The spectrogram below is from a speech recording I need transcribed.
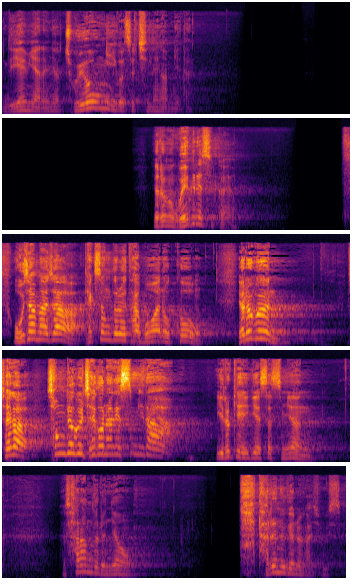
니에미아는요 조용히 이것을 진행합니다. 여러분, 왜 그랬을까요? 오자마자 백성들을 다 모아놓고, 여러분, 제가 성벽을 재건하겠습니다! 이렇게 얘기했었으면, 사람들은요, 다 다른 의견을 가지고 있어요.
